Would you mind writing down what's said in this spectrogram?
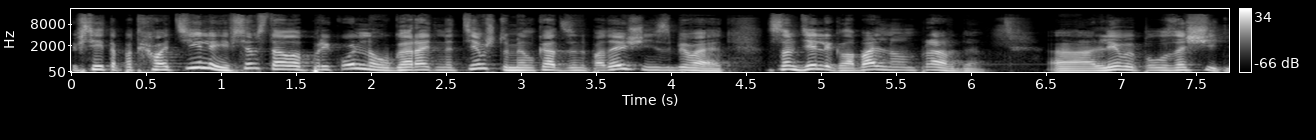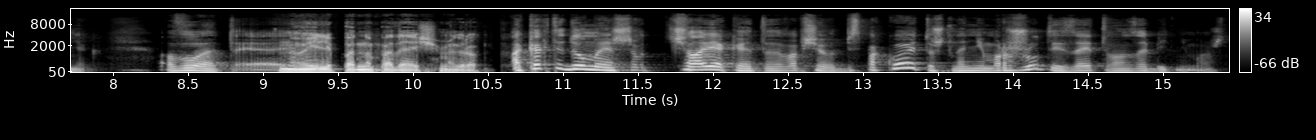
И все это подхватили, и всем стало прикольно угорать над тем, что Мелкадзе нападающий не забивает. На самом деле, глобально он правда. А, левый полузащитник. Вот. Э, ну или под нападающим игрок. А как ты думаешь, вот человека это вообще вот беспокоит, то, что на нем ржут, и из-за этого он забить не может?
